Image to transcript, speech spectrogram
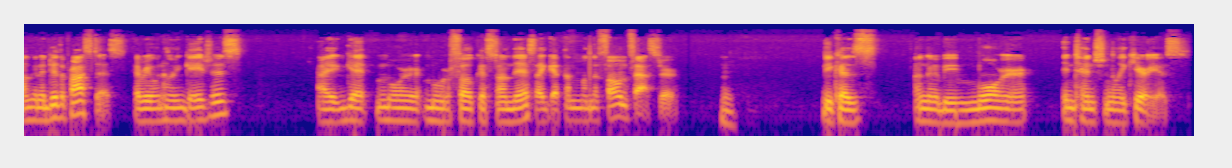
i'm going to do the process. Everyone who engages i get more more focused on this. I get them on the phone faster. Hmm. because i'm going to be more intentionally curious.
